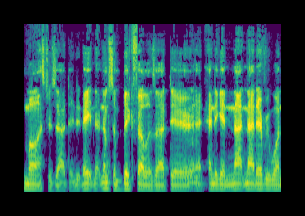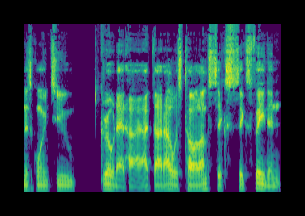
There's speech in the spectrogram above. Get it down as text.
monsters out there. They, them some big fellas out there, mm-hmm. and, and, again, not not everyone is going to grow that high. I thought I was tall. I'm six six feet, and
